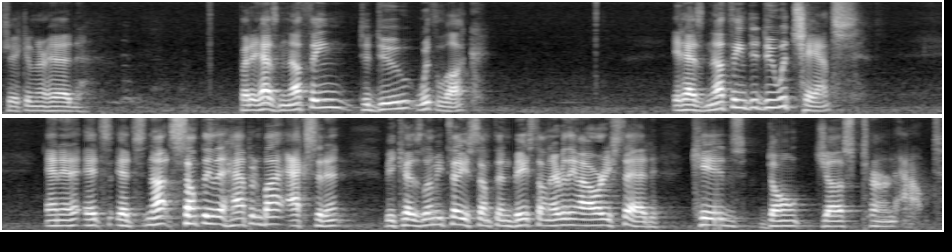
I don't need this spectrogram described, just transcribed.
Shaking their head. But it has nothing to do with luck. It has nothing to do with chance. And it's, it's not something that happened by accident. Because let me tell you something, based on everything I already said, kids don't just turn out.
